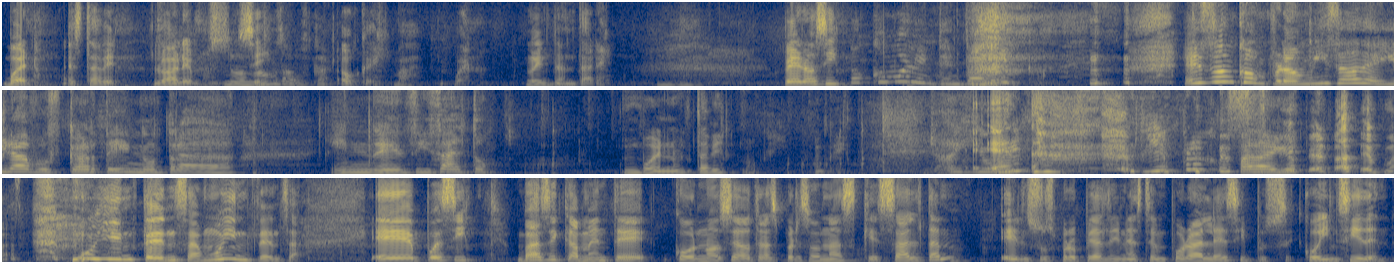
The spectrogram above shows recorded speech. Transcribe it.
Bueno, está bien, lo ¿Sí? haremos. ¿Nos sí. vamos a buscar? Ok, Va. Lo intentaré. Pero sí, No, ¿cómo lo intentaré? es un compromiso de ir a buscarte en otra. En, en sí salto. bueno, está bien. Ok. Ok. Ay, En- bien preocupada Sí, yo. pero además, muy intensa, muy intensa. Eh, pues sí, básicamente conoce a otras personas que saltan en sus propias líneas temporales y pues coinciden.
